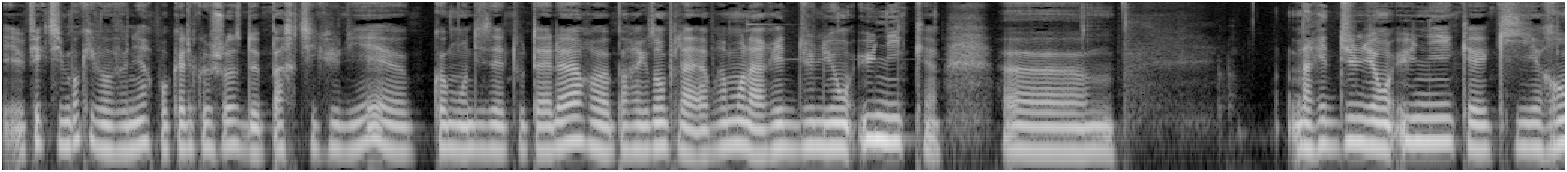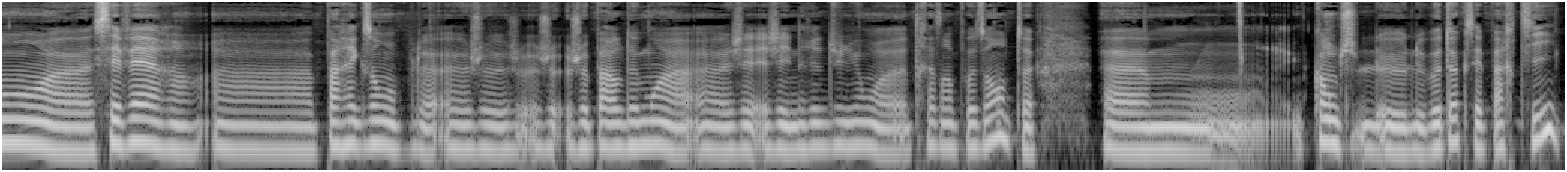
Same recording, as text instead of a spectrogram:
effectivement qui vont venir pour quelque chose de particulier, euh, comme on disait tout à l'heure, euh, par exemple la, vraiment la ride du lion unique. La ride du lion unique qui rend euh, sévère. Euh, par exemple, euh, je, je, je, parle de moi, j'ai une ride du lion très imposante. Quand le, le, botox est parti,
